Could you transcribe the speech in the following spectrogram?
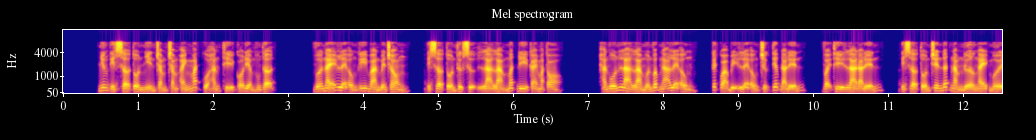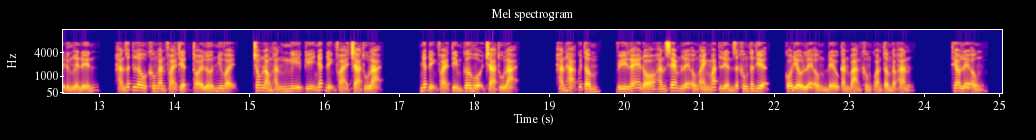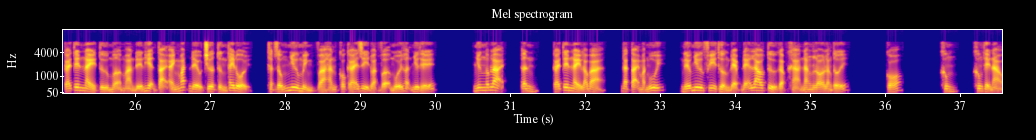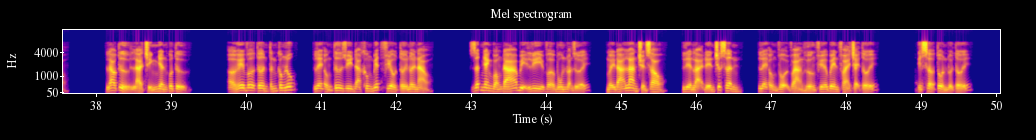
Nhưng tịt sợ tồn nhìn chằm chằm ánh mắt của hắn thì có điểm hung tợn. Vừa nãy lệ ổng ghi bàn bên trong, tịt sợ tồn thực sự là làm mất đi cái mặt to. Hắn vốn là làm muốn vấp ngã lệ ổng, kết quả bị lệ ổng trực tiếp đá đến, vậy thì là đá đến, tịt sợ tồn trên đất nằm nửa ngày mới đứng lên đến, hắn rất lâu không ăn phải thiệt thòi lớn như vậy, trong lòng hắn nghĩ kỹ nhất định phải trả thù lại, nhất định phải tìm cơ hội trả thù lại hắn hạ quyết tâm, vì lẽ đó hắn xem lệ ổng ánh mắt liền rất không thân thiện, có điều lệ ổng đều căn bản không quan tâm gặp hắn. Theo lệ ổng, cái tên này từ mở màn đến hiện tại ánh mắt đều chưa từng thay đổi, thật giống như mình và hắn có cái gì đoạt vợ mối hận như thế. Nhưng ngẫm lại, ân, cái tên này lao bà, đặt tại mặt mũi, nếu như phi thường đẹp đẽ lao tử gặp khả năng lo lắng tới. Có. Không không thể nào. Lao tử là chính nhân quân tử. Ở Everton tấn công lúc, lệ ổng tư duy đã không biết phiêu tới nơi nào. Rất nhanh bóng đá bị Liverpool đoạn dưới, mấy đá lan truyền sau, liền lại đến trước sân, lệ ổng vội vàng hướng phía bên phải chạy tới thì sợ tồn đổi tới.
